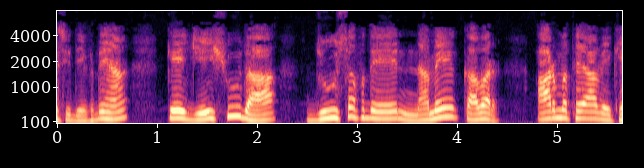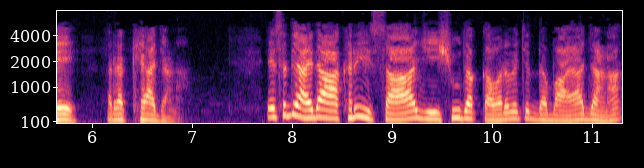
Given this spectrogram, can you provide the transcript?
ਅਸੀਂ ਦੇਖਦੇ ਹਾਂ ਕਿ ਯੀਸ਼ੂ ਦਾ ਯੂਸਫ ਦੇ ਨਵੇਂ ਕਵਰ ਅਰਮਥਿਆ ਵਿਖੇ ਰੱਖਿਆ ਜਾਣਾ। ਇਸ ਅਧਿਆਇ ਦਾ ਆਖਰੀ ਹਿੱਸਾ ਯੀਸ਼ੂ ਦਾ ਕਵਰ ਵਿੱਚ ਦਬਾਇਆ ਜਾਣਾ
